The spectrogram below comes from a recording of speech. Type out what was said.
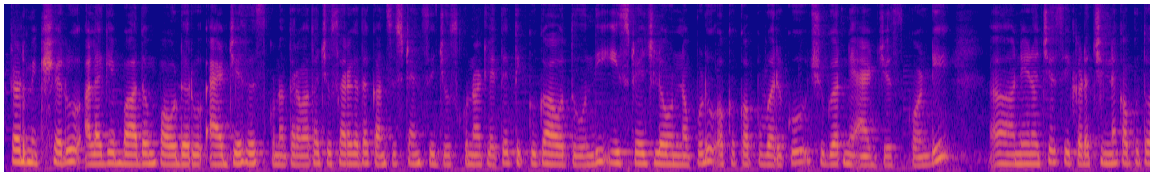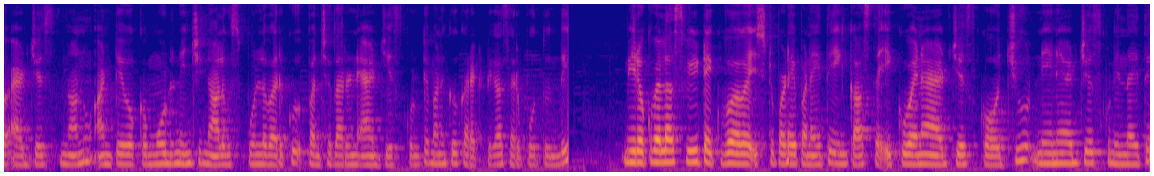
కస్టర్డ్ మిక్చరు అలాగే బాదం పౌడరు యాడ్ చేసేసుకున్న తర్వాత చూసారు కదా కన్సిస్టెన్సీ చూసుకున్నట్లయితే తిక్కుగా అవుతుంది ఈ స్టేజ్లో ఉన్నప్పుడు ఒక కప్పు వరకు షుగర్ని యాడ్ చేసుకోండి. నేను వచ్చేసి ఇక్కడ చిన్న కప్పుతో యాడ్ చేస్తున్నాను. అంటే ఒక మూడు నుంచి నాలుగు స్పూన్ల వరకు పంచదారని యాడ్ చేసుకుంటే మనకు కరెక్ట్గా సరిపోతుంది. మీరు ఒకవేళ స్వీట్ ఎక్కువ ఇష్టపడే పని అయితే ఇంకాస్త ఎక్కువైనా యాడ్ చేసుకోవచ్చు. నేను యాడ్ చేసుకునేది అయితే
